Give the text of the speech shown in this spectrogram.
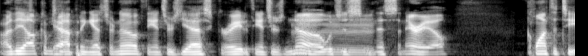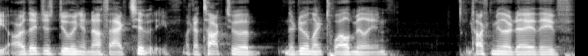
Are the outcomes Yeah. happening? Yes or no? If the answer is yes, great. If the answer is no, which is Mm. in this scenario, quantity. Are they just doing enough activity? Like I talked to a, they're doing like 12 million. Talked to me the other day. They've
